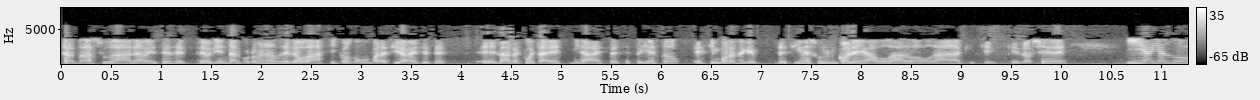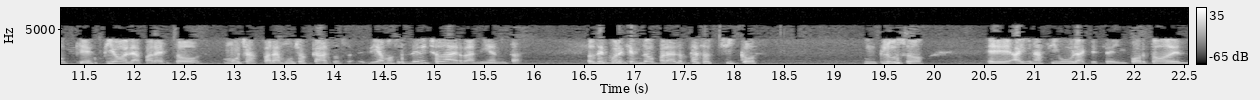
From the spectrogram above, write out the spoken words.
Trato de ayudar a veces, de, orientar por lo menos de lo básico, como para decir a veces es, eh, la respuesta es, mira, esto es esto y esto, es importante que designes un colega, abogado o abogada que, que lo lleve y hay algo que es piola para esto, muchas, para muchos casos, digamos, el derecho da herramientas. Entonces, por ejemplo, para los casos chicos, incluso, eh, hay una figura que se importó del,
